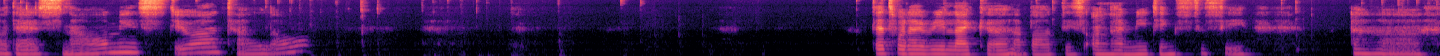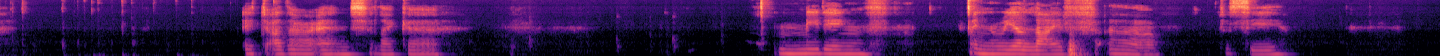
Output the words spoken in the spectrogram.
Oh, there's Naomi Stewart. Hello. That's what I really like uh, about these online meetings to see uh, each other and like a meeting in real life uh, to see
